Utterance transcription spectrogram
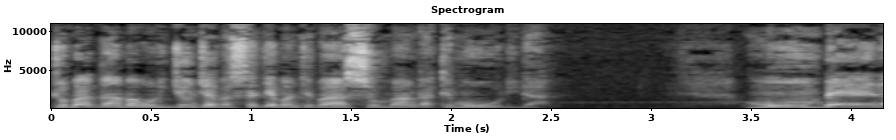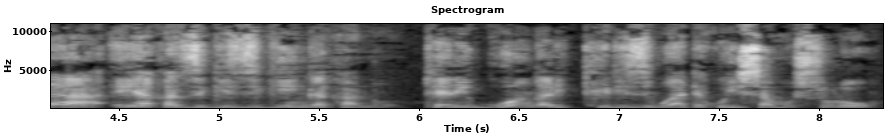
Tubagamba bulijjo nti abasajja bano tebasoma nga temuwulira. Mu mbeera ey'akazigizigi nga kano teri ggwanga likkirizibwa ate kuyisa musolo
